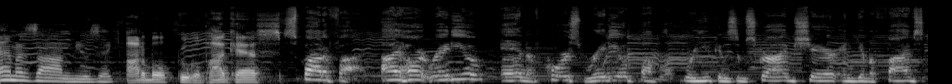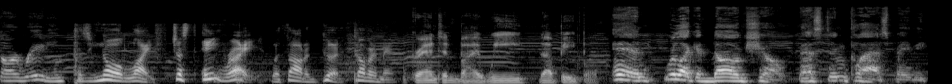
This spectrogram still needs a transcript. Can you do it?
Amazon Music, Audible, Google Podcasts, Spotify, iHeartRadio, and of course Radio Public, where you can subscribe, share, and give a five-star rating. Because you know life just ain't right without a good government. Granted by we the people. And we're like a dog show, best in class, baby.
